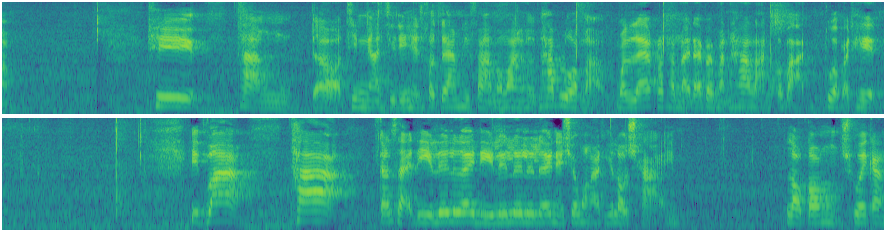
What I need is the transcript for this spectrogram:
อะที่ทางทีมงาน GDH เขาแจ้งพี่ฟ้าเมื่อวานคือภาพรวมอะวันแรกเราทำรายได้ประมาณห้าล้านกว่าบาททั่วประเทศ คิดว่า ถ้ากระแสดีเรื่อยๆดีเรื่อยๆเรื่อยๆในช่วงเวลาที่เราฉายเราต้องช่วยกัน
